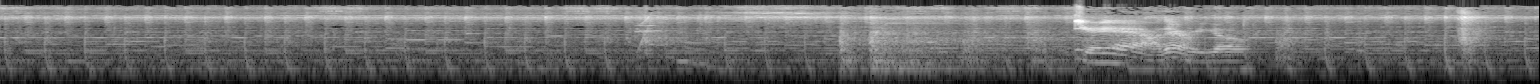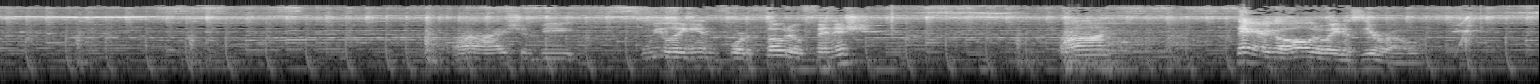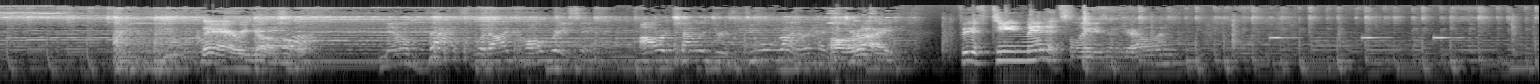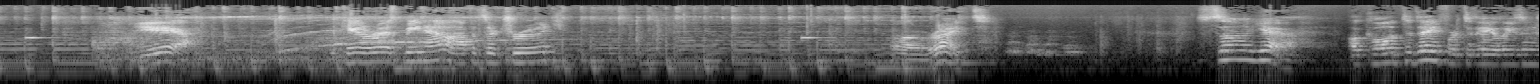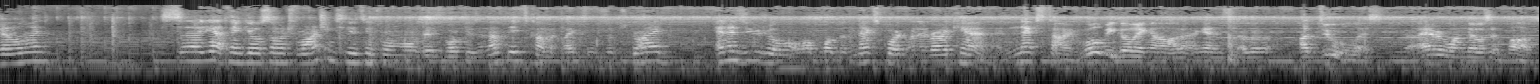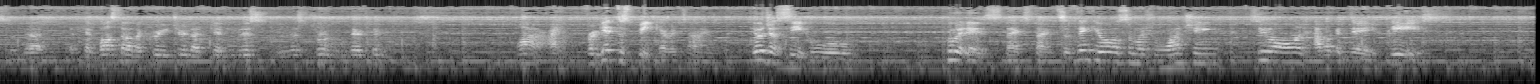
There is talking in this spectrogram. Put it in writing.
Yeah, there we go. I should be wheeling in for the photo finish. There we go, all the way to zero. There we go. Now that's what I call racing. Our challenger's duel runner has All just- 15 minutes, ladies and gentlemen. Yeah. You can't arrest me now, Officer Trudge. Alright. So, yeah. I'll call it today for today, ladies and gentlemen. So, yeah, thank you all so much for watching. You tuned for more videos, walkthroughs, and updates. Comment, like, and subscribe. And as usual, I'll upload the next part whenever I can. And next time, we'll be going out against a, a duelist. Everyone knows in pubs that, that can bust out a creature that can this this that can. Wow, I forget to speak every time. You'll just see who who it is next time. So thank you all so much for watching. See you all and have a good day. Peace.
